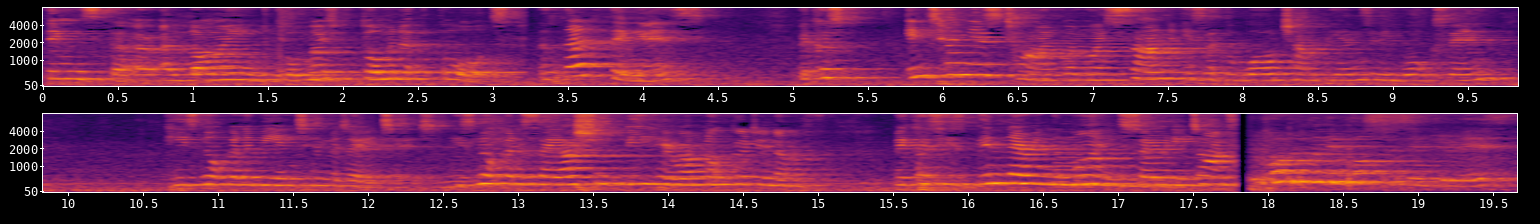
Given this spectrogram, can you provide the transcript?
things that are aligned with your most dominant thoughts. The third thing is, because in 10 years' time, when my son is at the World Champions and he walks in, he's not going to be intimidated. He's not going to say, I shouldn't be here, I'm not good enough. Because he's been there in the mind so many times. The problem with imposter syndrome is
